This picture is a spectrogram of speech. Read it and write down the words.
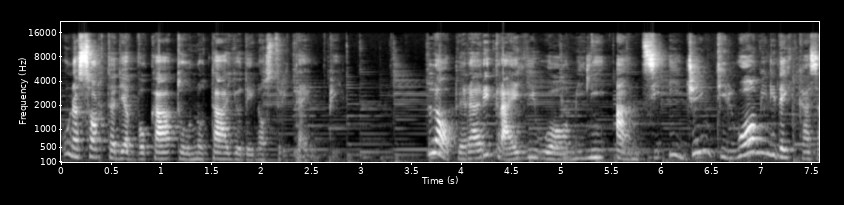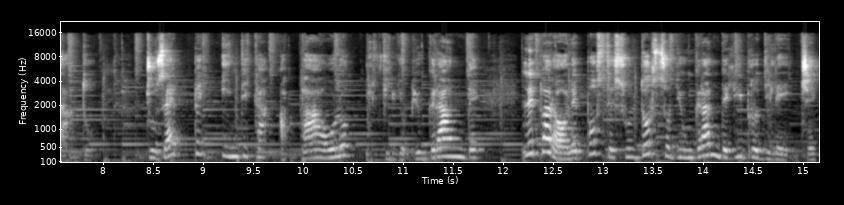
una sorta di avvocato o notaio dei nostri tempi. L'opera ritrae gli uomini, anzi i gentiluomini del casato, Giuseppe indica a Paolo, il figlio più grande, le parole poste sul dorso di un grande libro di legge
